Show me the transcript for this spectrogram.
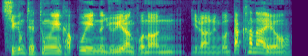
지금 대통령이 갖고 있는 유일한 권한이라는 건 딱 하나예요.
